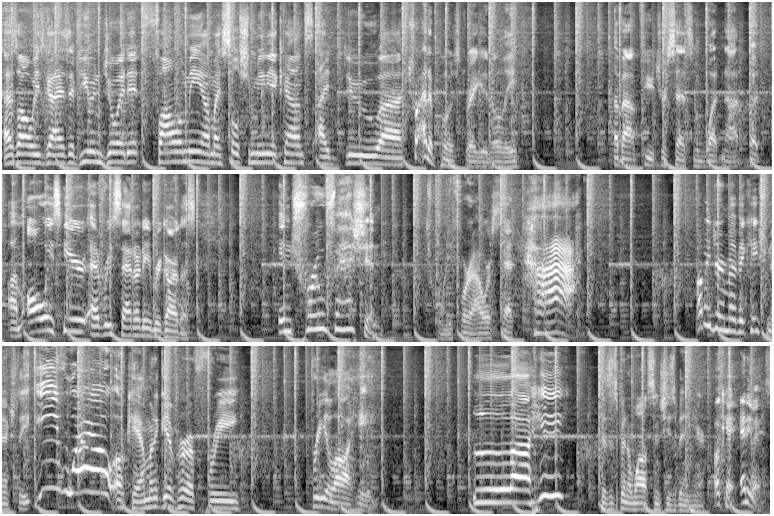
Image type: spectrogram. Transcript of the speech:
As always, guys, if you enjoyed it, follow me on my social media accounts. I do uh, try to post regularly about future sets and whatnot, but I'm always here every Saturday regardless. In true fashion, 24 hour set. Ha! Probably during my vacation, actually. Eve, wow! Okay, I'm gonna give her a free, free lahi. Lahi? Because it's been a while since she's been here. Okay, anyways.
